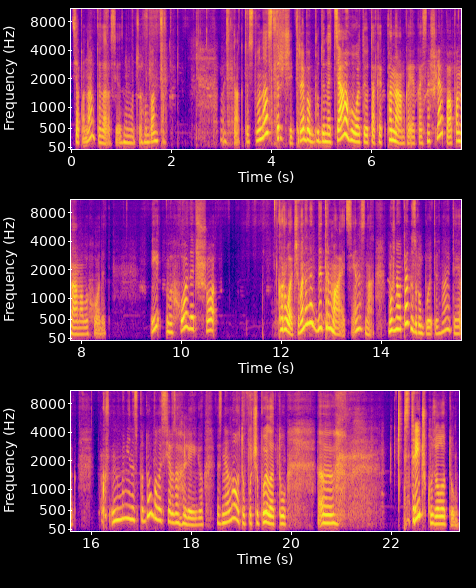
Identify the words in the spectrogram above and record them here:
Ця панамка, зараз я зніму цього банта. Ось так. Тобто вона стерчить. Треба буде натягувати, отак, як панамка якась, не шляпа, а панама виходить. І виходить, що. Коротше, вона не, не тримається, я не знаю. Можна отак зробити, знаєте, як. Ну, Мені не сподобалось, я взагалі її зняла, ото почепила ту е, стрічку золоту.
